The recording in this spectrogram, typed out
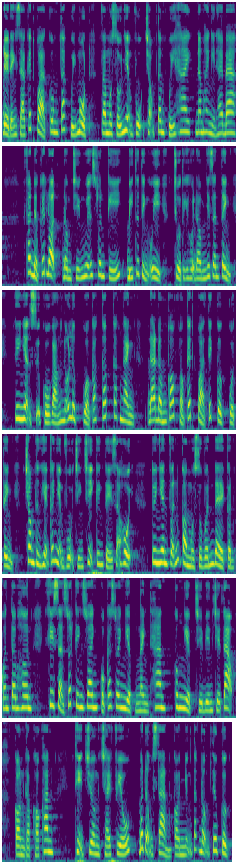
để đánh giá kết quả công tác quý 1 và một số nhiệm vụ trọng tâm quý 2 năm 2023. Phát biểu kết luận, đồng chí Nguyễn Xuân Ký, Bí thư tỉnh ủy, Chủ tịch Hội đồng Nhân dân tỉnh ghi nhận sự cố gắng nỗ lực của các cấp các ngành đã đóng góp vào kết quả tích cực của tỉnh trong thực hiện các nhiệm vụ chính trị kinh tế xã hội. Tuy nhiên vẫn còn một số vấn đề cần quan tâm hơn khi sản xuất kinh doanh của các doanh nghiệp ngành than, công nghiệp chế biến chế tạo còn gặp khó khăn thị trường trái phiếu, bất động sản còn những tác động tiêu cực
